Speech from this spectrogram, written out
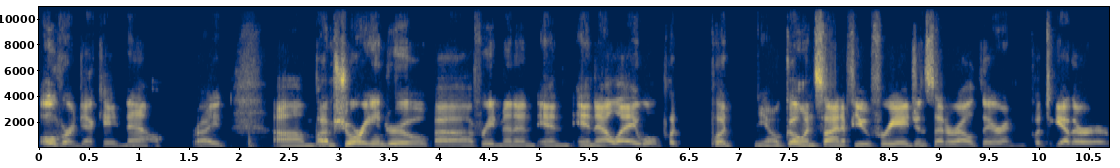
over a decade now right? Um, but I'm sure Andrew uh, Friedman in, in in LA will put put you know go and sign a few free agents that are out there and put together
